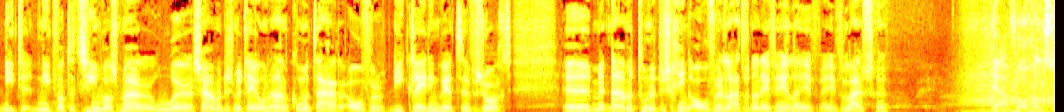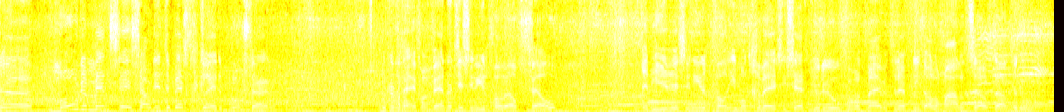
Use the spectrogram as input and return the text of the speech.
niet, niet wat het zien was, maar hoe er samen dus met Leon Haan... commentaar over die kleding werd eh, verzorgd. Eh, met name toen het dus ging over... en laten we dan even heel even, even luisteren. Ja, volgens eh modemensen zou dit de best geklede ploeg zijn. moet er nog even aan wennen. Het is in ieder geval wel fel. En hier is in ieder geval iemand geweest die zegt... jullie hoeven wat mij betreft niet allemaal hetzelfde aan te doen.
